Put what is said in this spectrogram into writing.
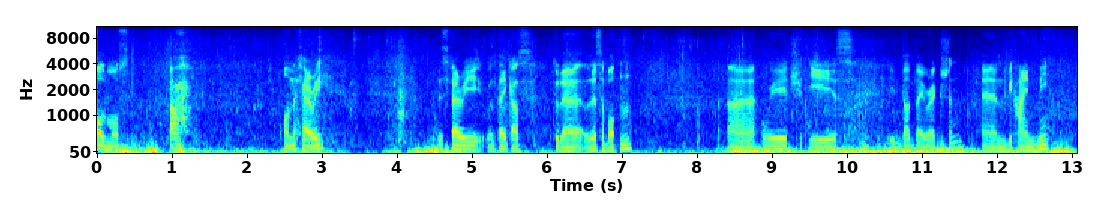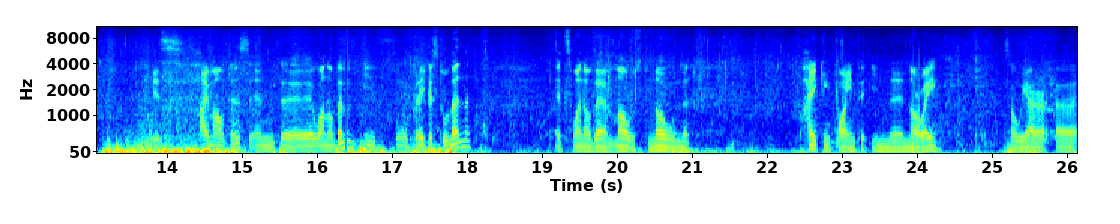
almost ah, on the ferry. This ferry will take us to the Lysebotn uh, which is in that direction and behind me. These high mountains and uh, one of them is uh, it's one of the most known hiking point in uh, Norway. So we are uh,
